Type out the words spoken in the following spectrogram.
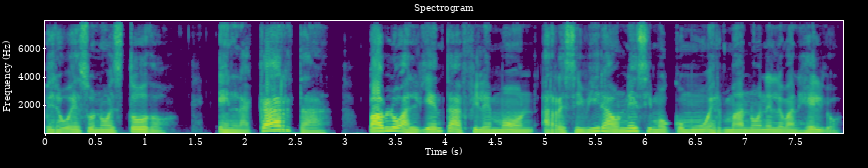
Pero eso no es todo. En la carta, Pablo alienta a Filemón a recibir a Onésimo como hermano en el Evangelio,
